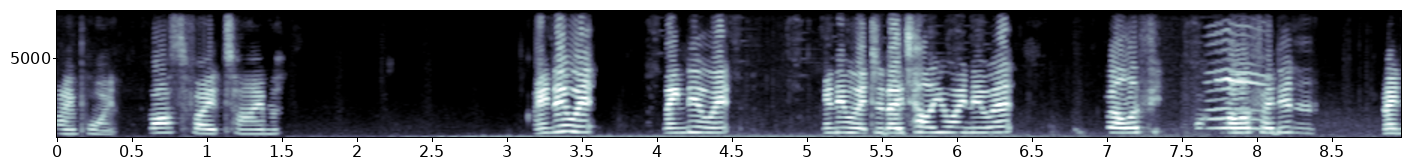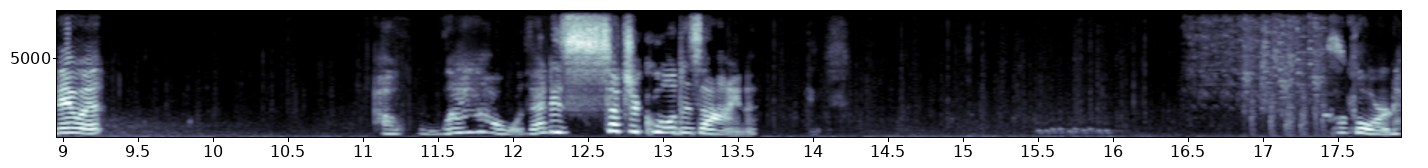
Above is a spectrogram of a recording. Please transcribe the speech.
my point. Boss fight time. I knew it! I knew it. I knew it. Did I tell you I knew it? Well, if well, if I didn't, I knew it. Oh, wow. That is such a cool design. Oh, Lord.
